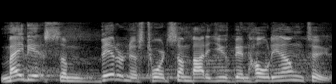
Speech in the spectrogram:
Maybe it's some bitterness towards somebody you've been holding on to.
